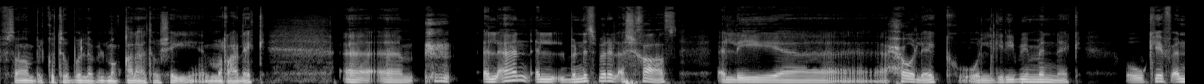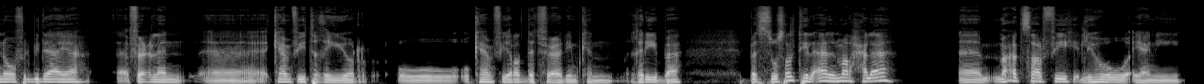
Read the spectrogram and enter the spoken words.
سواء بالكتب ولا بالمقالات أو شيء مر عليك. آه الآن بالنسبة للأشخاص اللي آه، حولك والقريبين منك وكيف إنه في البداية فعلا آه، كان في تغير وكان في ردة فعل يمكن غريبة. بس وصلتي الآن لمرحلة ما عاد صار فيه اللي هو يعني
